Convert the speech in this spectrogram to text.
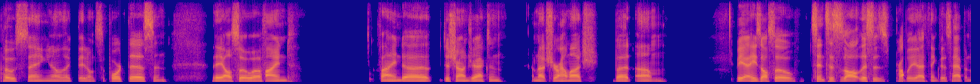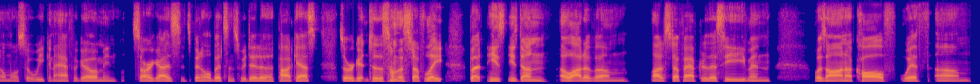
post saying you know like they don't support this, and they also uh, fined uh, DeSean Jackson. I'm not sure how much, but um, but yeah, he's also since this is all this is probably I think this happened almost a week and a half ago. I mean, sorry guys, it's been a little bit since we did a podcast, so we're getting to the, some of the stuff late. But he's he's done a lot of um lot of stuff after this. He even was on a call with um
